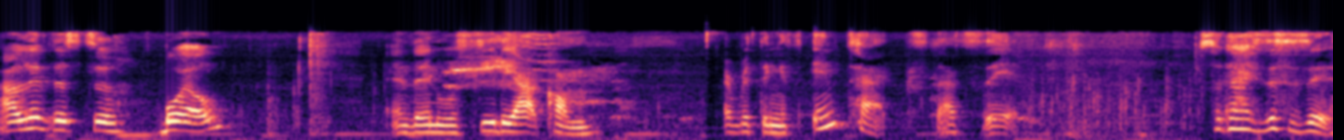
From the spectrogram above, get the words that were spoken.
I'll leave this to boil and then we'll see the outcome. Everything is intact. That's it. So guys, this is it.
